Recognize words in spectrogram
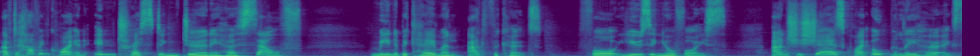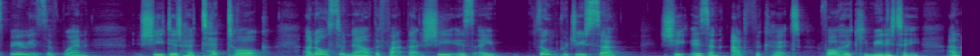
After having quite an interesting journey herself, Mena became an advocate for using your voice. And she shares quite openly her experience of when she did her TED talk And also now the fact that she is a film producer, she is an advocate for her community and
